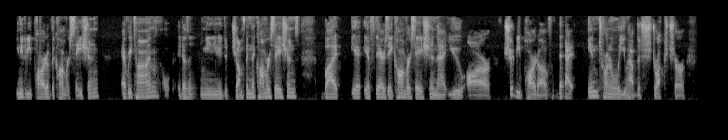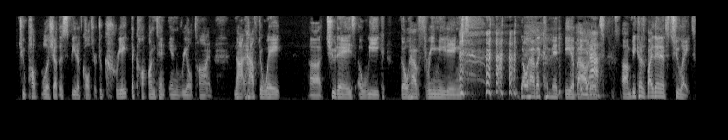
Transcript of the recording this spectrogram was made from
you need to be part of the conversation every time. It doesn't mean you need to jump into conversations, but if there's a conversation that you are should be part of that internally you have the structure to publish at the speed of culture to create the content in real time not have to wait uh, two days a week go have three meetings go have a committee about yeah. it um, because by then it's too late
